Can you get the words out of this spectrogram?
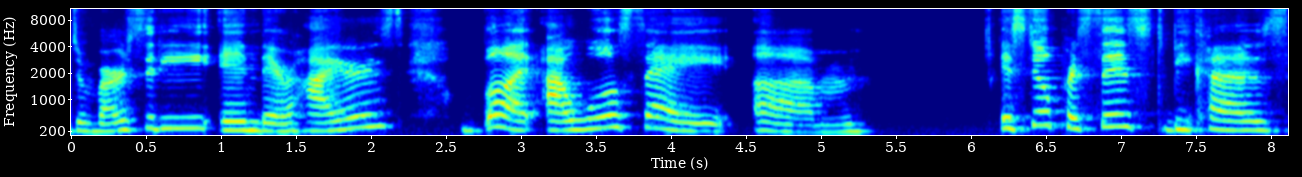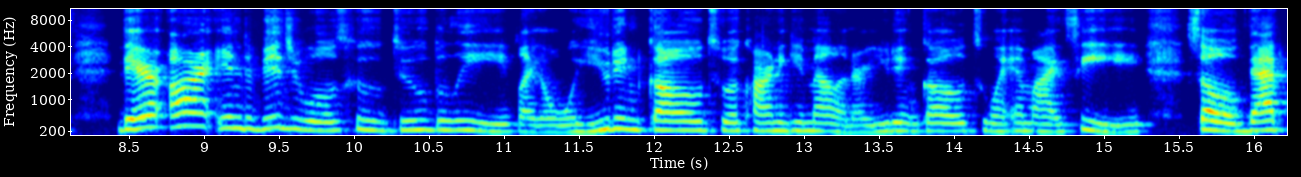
diversity in their hires. But I will say, um, it still persists because there are individuals who do believe like oh well you didn't go to a carnegie mellon or you didn't go to an mit so that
